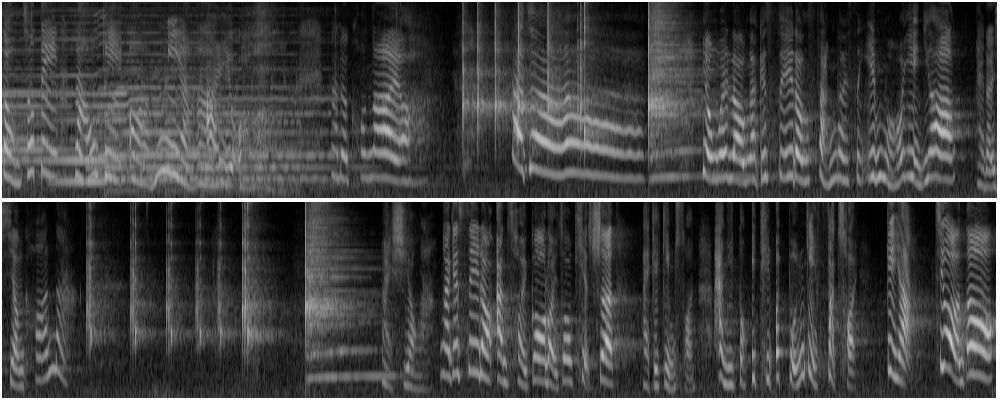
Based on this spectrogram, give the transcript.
端粥端茶，老弟，我娘哎呦，那得看哪呀？阿姐，用我老娘的腮红上点腮红，我脸红。那得看呐。那上啊？那给腮红按菜够，来做就血爱给金算，喊你读一天，我本杰发财，记下招人多，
